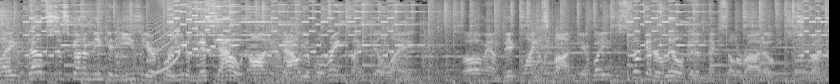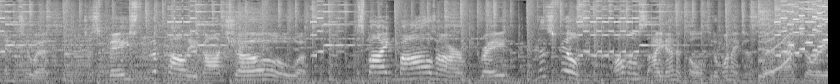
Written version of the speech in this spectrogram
Like, that's just gonna make it easier for you to miss out on valuable rings, I feel like. Oh man, big blind spot here, but you still get a little bit of Nexcelerado if you just run into it. Just face through the polygon show. The Spike balls are great. This feels almost identical to the one I just did, actually.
